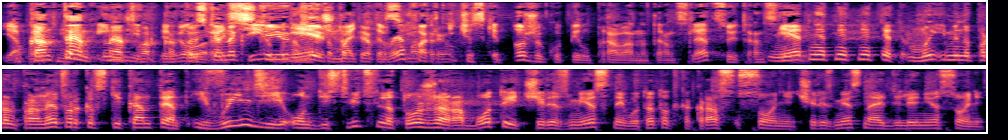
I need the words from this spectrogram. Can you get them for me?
Я ну, контент нетворка, то есть NXT UK, что я ТВ фактически тоже купил права на трансляцию и трансляцию. Нет, нет, нет, нет, нет, мы именно про, про нетворковский контент. И в Индии он действительно тоже работает через местный вот этот как раз Sony, через местное отделение Sony.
